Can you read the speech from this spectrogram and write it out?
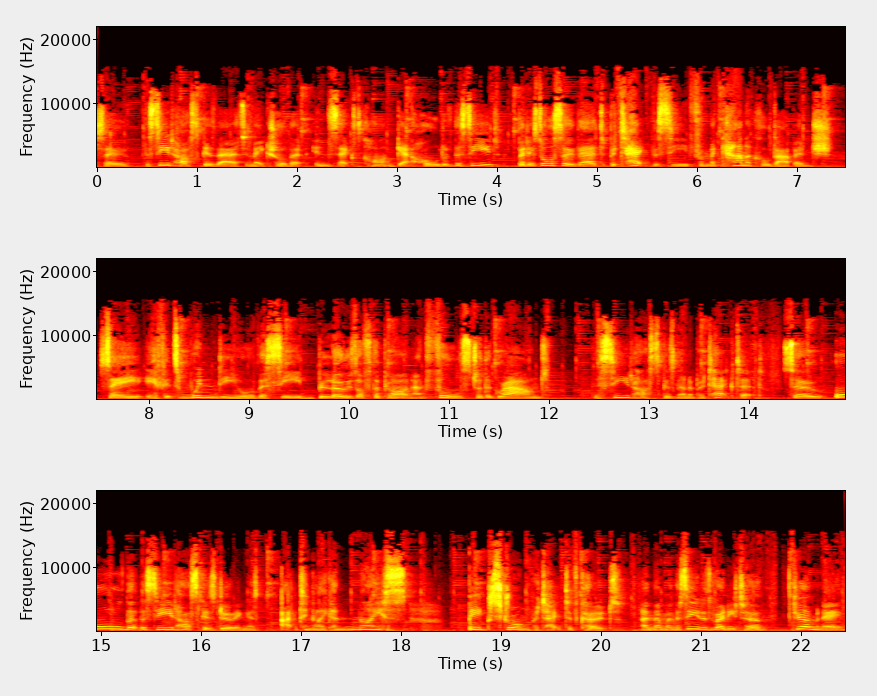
So, the seed husk is there to make sure that insects can't get hold of the seed, but it's also there to protect the seed from mechanical damage. Say, if it's windy or the seed blows off the plant and falls to the ground, the seed husk is going to protect it. So, all that the seed husk is doing is acting like a nice, big, strong protective coat. And then when the seed is ready to germinate,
